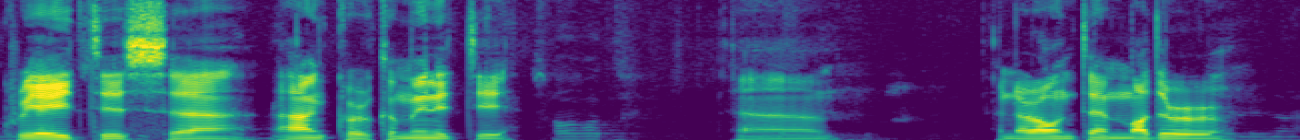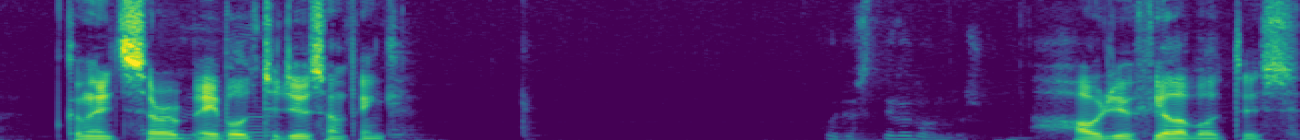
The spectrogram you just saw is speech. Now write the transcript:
create this uh, anchor community um, and around them other, communities are able to do something kuidas teile tundus? how do you feel about this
